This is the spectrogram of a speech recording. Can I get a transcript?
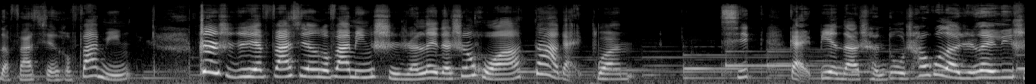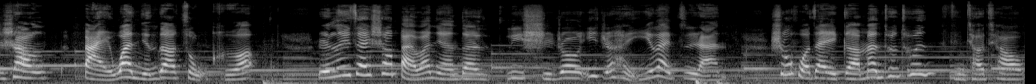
的发现和发明。正是这些发现和发明，使人类的生活大改观，其改变的程度超过了人类历史上百万年的总和。人类在上百万年的历史中一直很依赖自然，生活在一个慢吞吞、静悄悄、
